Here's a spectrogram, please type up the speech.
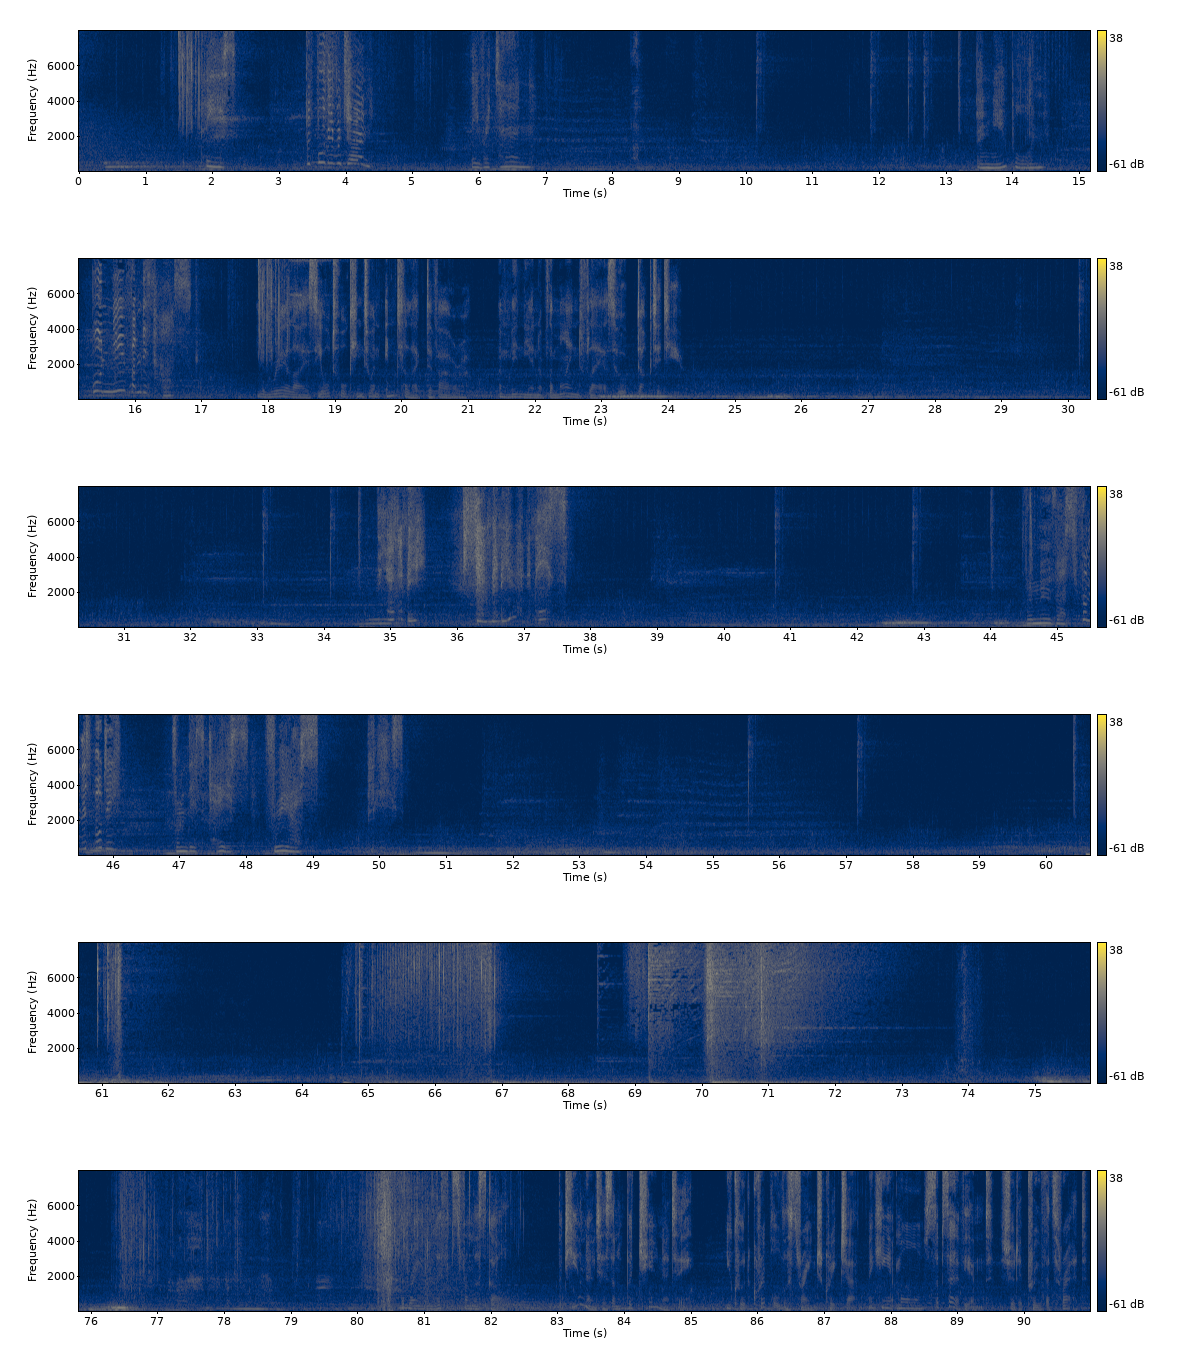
Please. Before they return! They return. A newborn. Born new from this husk. You realize you're talking to an intellect devourer, a minion of the mind flayers who abducted you. A threat.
